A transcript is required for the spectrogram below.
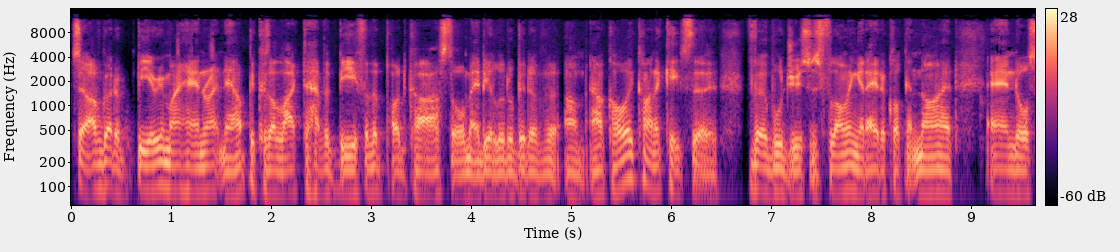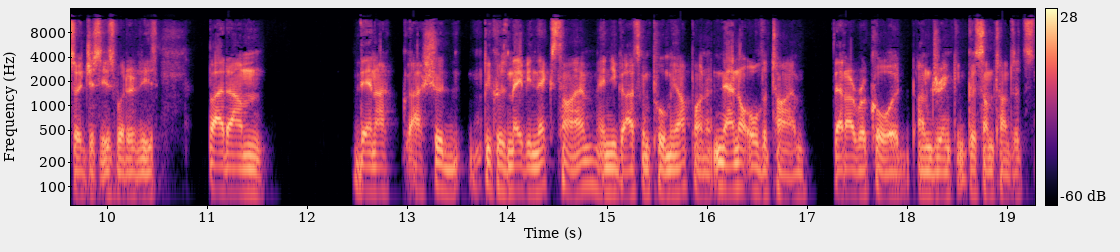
so I've got a beer in my hand right now because I like to have a beer for the podcast or maybe a little bit of um, alcohol. It kind of keeps the verbal juices flowing at eight o'clock at night and also just is what it is. But, um, then I, I should, because maybe next time, and you guys can pull me up on it. Now, not all the time that I record, I'm drinking because sometimes it's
